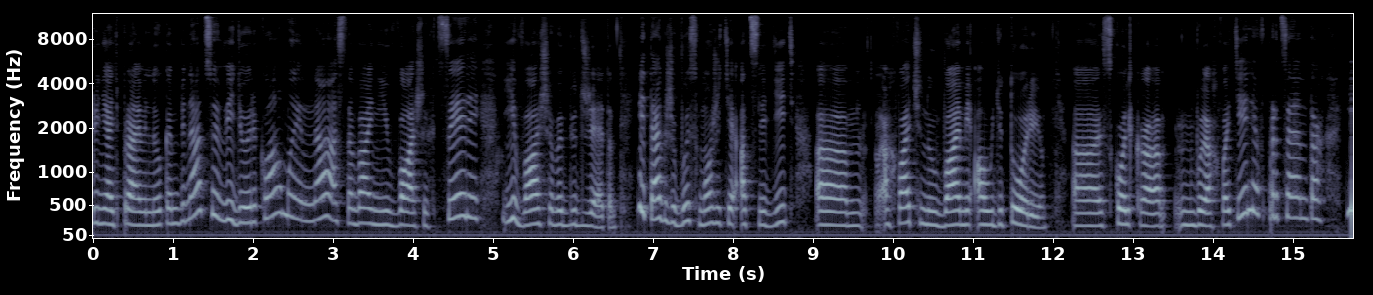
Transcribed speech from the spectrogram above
принять правильную комбинацию видеорекламы на основании ваших целей и вашего бюджета. И также вы сможете отследить э, охваченную вами аудиторию, э, сколько вы охватили в процентах, и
